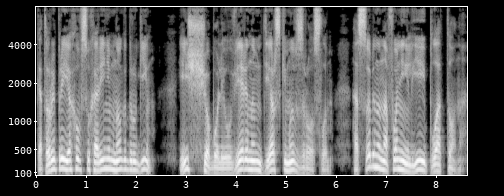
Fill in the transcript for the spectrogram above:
который приехал в Сухари немного другим, еще более уверенным, дерзким и взрослым, особенно на фоне Ильи и Платона.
